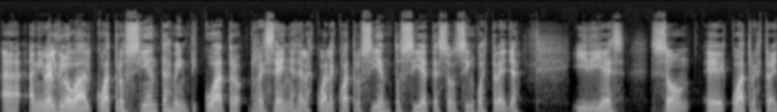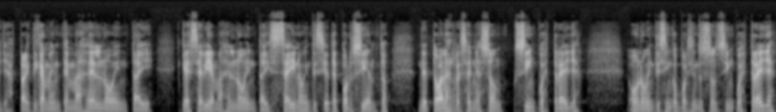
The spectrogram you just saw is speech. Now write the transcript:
a, nivel global 424 reseñas, de las cuales 407 son 5 estrellas y 10 son 4 eh, estrellas. Prácticamente más del 90 ¿qué sería? Más del 96, 97% de todas las reseñas son 5 estrellas o 95% son 5 estrellas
